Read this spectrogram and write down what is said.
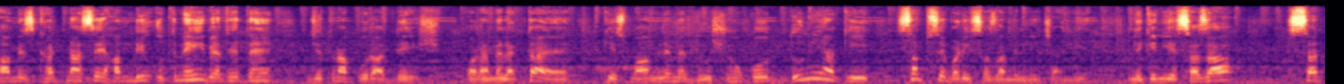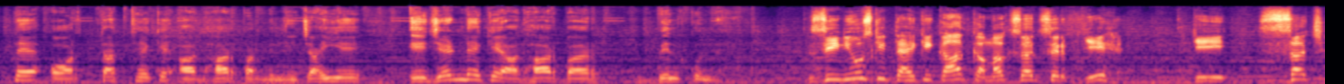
हम इस घटना से हम भी उतने ही व्यथित हैं जितना पूरा देश। और हमें लगता है कि इस मामले में दोषियों को दुनिया की सबसे बड़ी सजा मिलनी चाहिए। लेकिन ये सजा सत्य और तथ्य के आधार पर मिलनी चाहिए। एजेंडे के आधार पर बिल्कुल नहीं। जी न्यूज़ की तहकीकात का मकसद सिर्फ़ ये है कि सच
